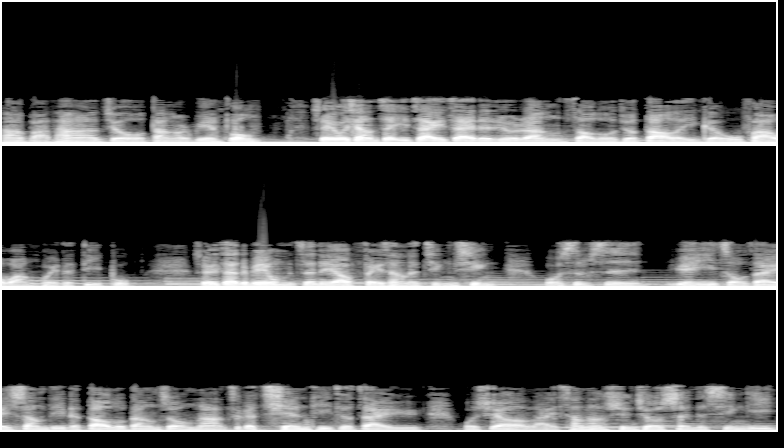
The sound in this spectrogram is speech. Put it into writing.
他把他就当耳边风，所以我想这一再一再的就让扫罗就到了一个无法挽回的地步。所以在这边，我们真的要非常的警醒，我是不是愿意走在上帝的道路当中？那这个前提就在于，我需要来常常寻求神的心意，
